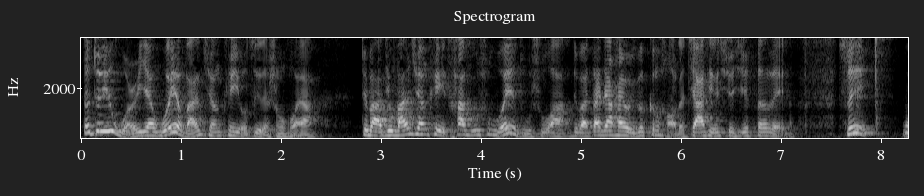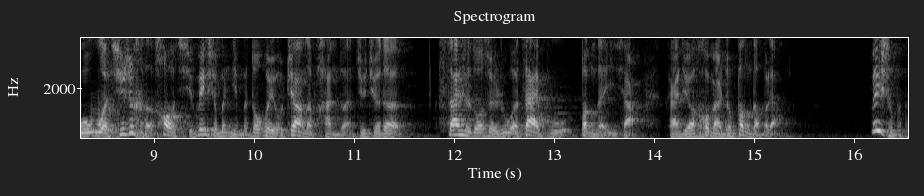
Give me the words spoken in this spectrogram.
那对于我而言，我也完全可以有自己的生活呀，对吧？就完全可以他读书我也读书啊，对吧？大家还有一个更好的家庭学习氛围呢。所以，我我其实很好奇，为什么你们都会有这样的判断，就觉得三十多岁如果再不蹦跶一下，感觉后面就蹦跶不了？为什么呢？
